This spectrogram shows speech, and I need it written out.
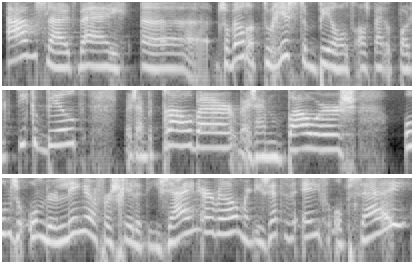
aansluit bij eh, zowel dat toeristenbeeld als bij dat politieke beeld. Wij zijn betrouwbaar, wij zijn bouwers. Onze onderlinge verschillen die zijn er wel, maar die zetten we even opzij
